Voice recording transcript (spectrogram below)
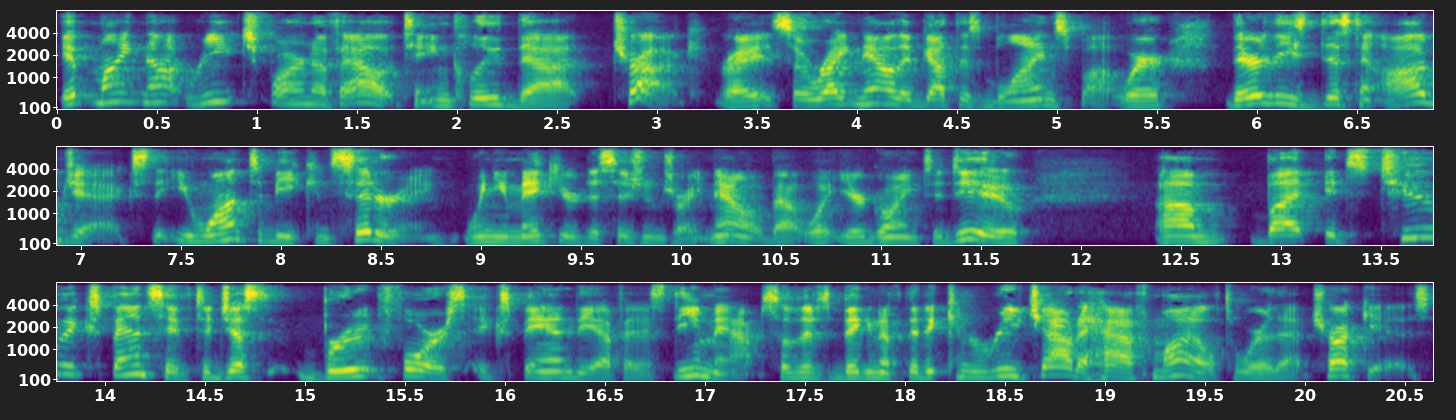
it might not reach far enough out to include that truck, right? So right now they've got this blind spot where there are these distant objects that you want to be considering when you make your decisions right now about what you're going to do. Um, but it's too expensive to just brute force expand the FSD map so that it's big enough that it can reach out a half mile to where that truck is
